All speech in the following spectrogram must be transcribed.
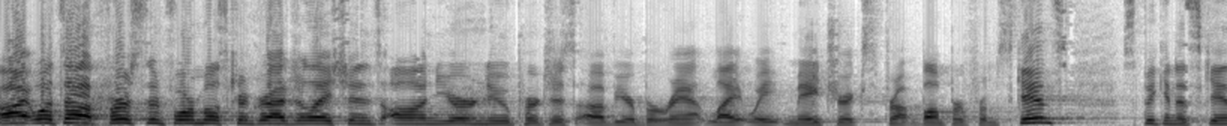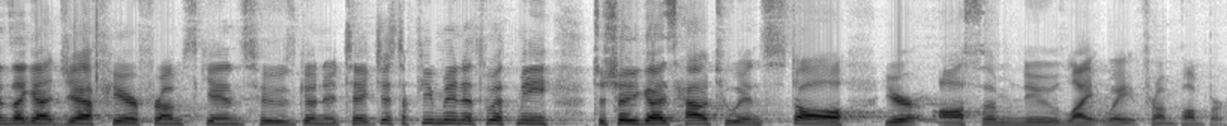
All right, what's up? First and foremost, congratulations on your new purchase of your Burandt Lightweight Matrix front bumper from Skinz. Speaking of Skinz, I got Jeff here from Skinz who's going to take just a few minutes with me to show you guys how to install your awesome new lightweight front bumper.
